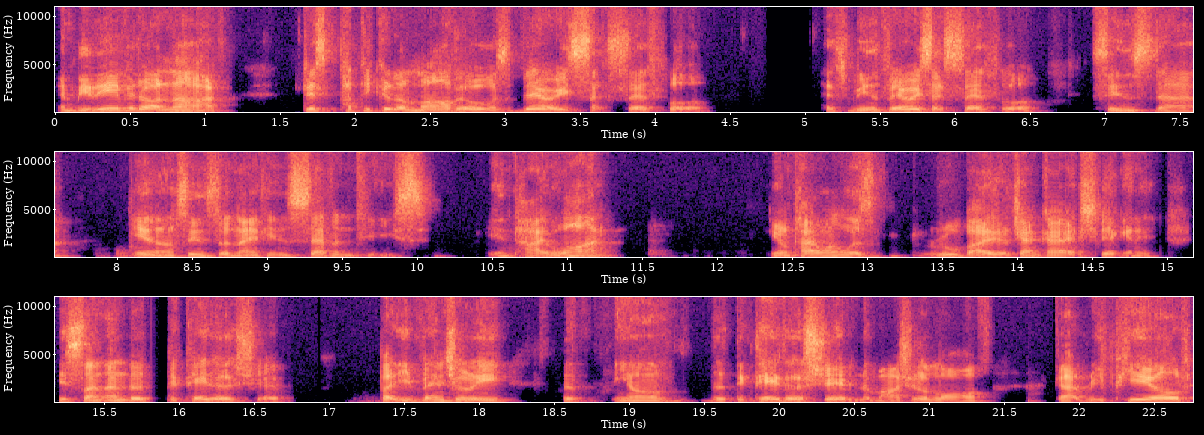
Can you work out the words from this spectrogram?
And believe it or not, this particular model was very successful. It's been very successful since the, you know, since the 1970s in Taiwan. You know, Taiwan was ruled by Chiang Kai-shek and his son under dictatorship. But eventually, the, you know, the dictatorship, the martial law got repealed.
